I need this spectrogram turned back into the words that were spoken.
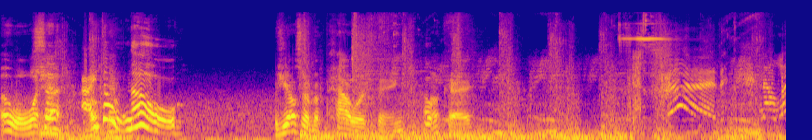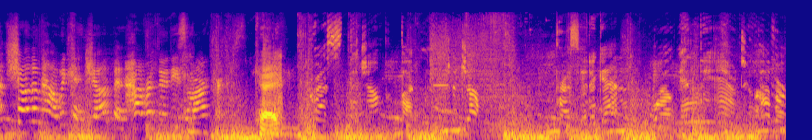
Oh well, what So, happened? I don't know. But you also have a power thing. Oh. Okay. Good. Now let's show them how we can jump and hover through these markers. Okay. Press it again while in the air to hover.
